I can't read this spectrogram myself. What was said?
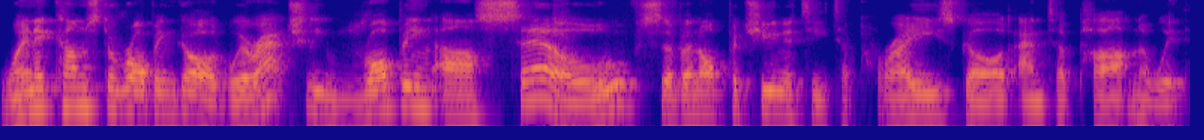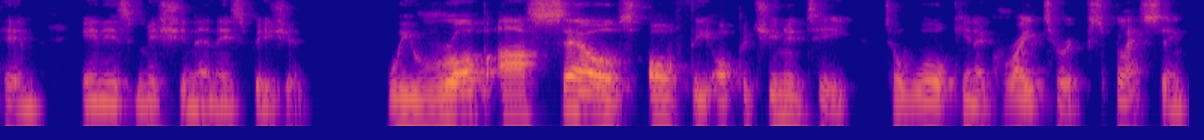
when it comes to robbing God, we're actually robbing ourselves of an opportunity to praise God and to partner with Him in His mission and His vision. We rob ourselves of the opportunity to walk in a greater blessing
